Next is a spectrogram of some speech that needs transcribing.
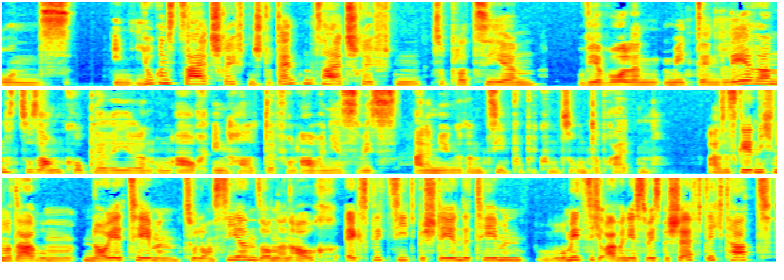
uns in Jugendzeitschriften, Studentenzeitschriften zu platzieren wir wollen mit den Lehrern zusammen kooperieren, um auch Inhalte von Avenir Swiss einem jüngeren Zielpublikum zu unterbreiten. Also es geht nicht nur darum, neue Themen zu lancieren, sondern auch explizit bestehende Themen, womit sich Avenir Swiss beschäftigt hat,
